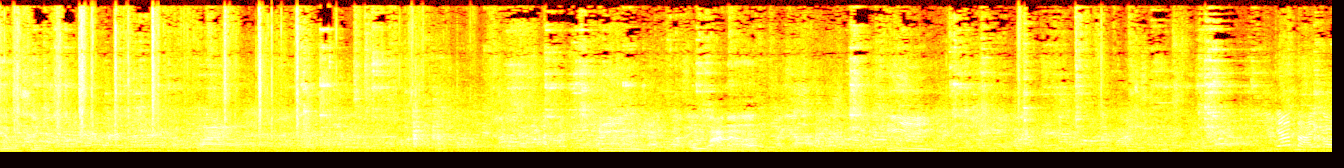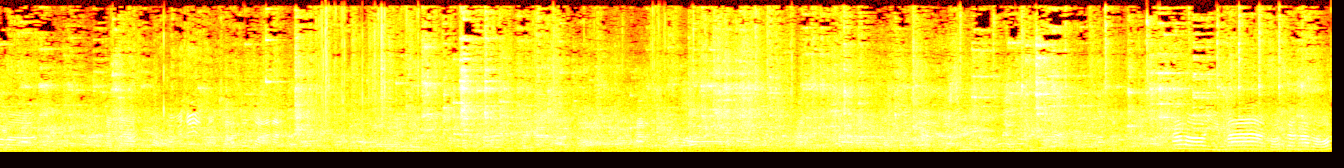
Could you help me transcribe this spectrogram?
少少。哇！咦，好玩啊！咦，而家大个啦，系咪啊？系咪中意同细佬玩啊？ Hello，姨妈，讲声 hello。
